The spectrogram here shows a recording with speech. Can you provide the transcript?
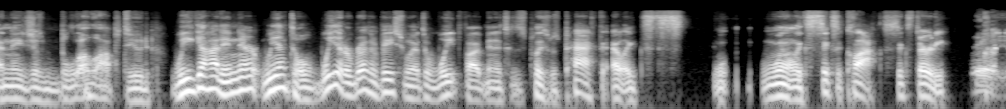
and they just blow up, dude. We got in there, we had to we had a reservation, we had to wait five minutes because this place was packed at like when like six o'clock, six thirty. Really?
